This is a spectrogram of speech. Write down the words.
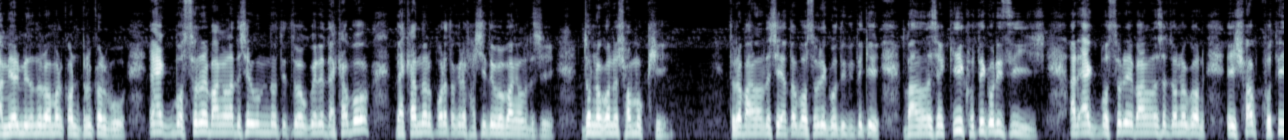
আমি আর মিজানুর রহমান কন্ট্রোল করব, এক বছরের বাংলাদেশের উন্নতি তো করে দেখাবো, দেখানোর পরে তোকে ফাঁসি দেবো বাংলাদেশে, জনগণের সম্মুখে। তোরা বাংলাদেশে এত বছরের গতিতে থেকে বাংলাদেশে কি ক্ষতি করেছিস? আর এক বছরে বাংলাদেশের জনগণ এই সব ক্ষতি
